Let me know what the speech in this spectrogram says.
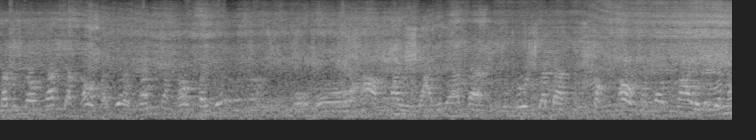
ท่านผู้ชมครับอย่าเข้าไปเยอะครับอย่าเข้าไปเยอะโอ้โหห้ามไม่ไหวแล้วแบบนี้รุ่นจะแบบนี้ต้องเข้าไปใกล้ๆเลยใช่ไหม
